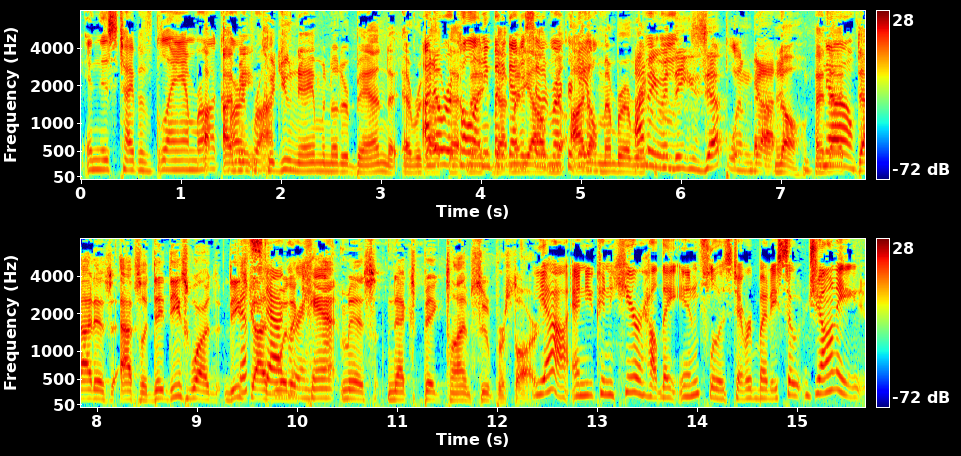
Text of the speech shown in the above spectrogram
in this type of glam rock, I hard mean, rock. could you name another band that ever? Got I don't that recall many, anybody got a many seven albums? record I deal. don't remember ever. I don't even think mm. Zeppelin got it. No, and No. that that is absolutely. These were these That's guys were the can't miss next big time superstars. Yeah, and you can hear how they influenced everybody. So, Johnny,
